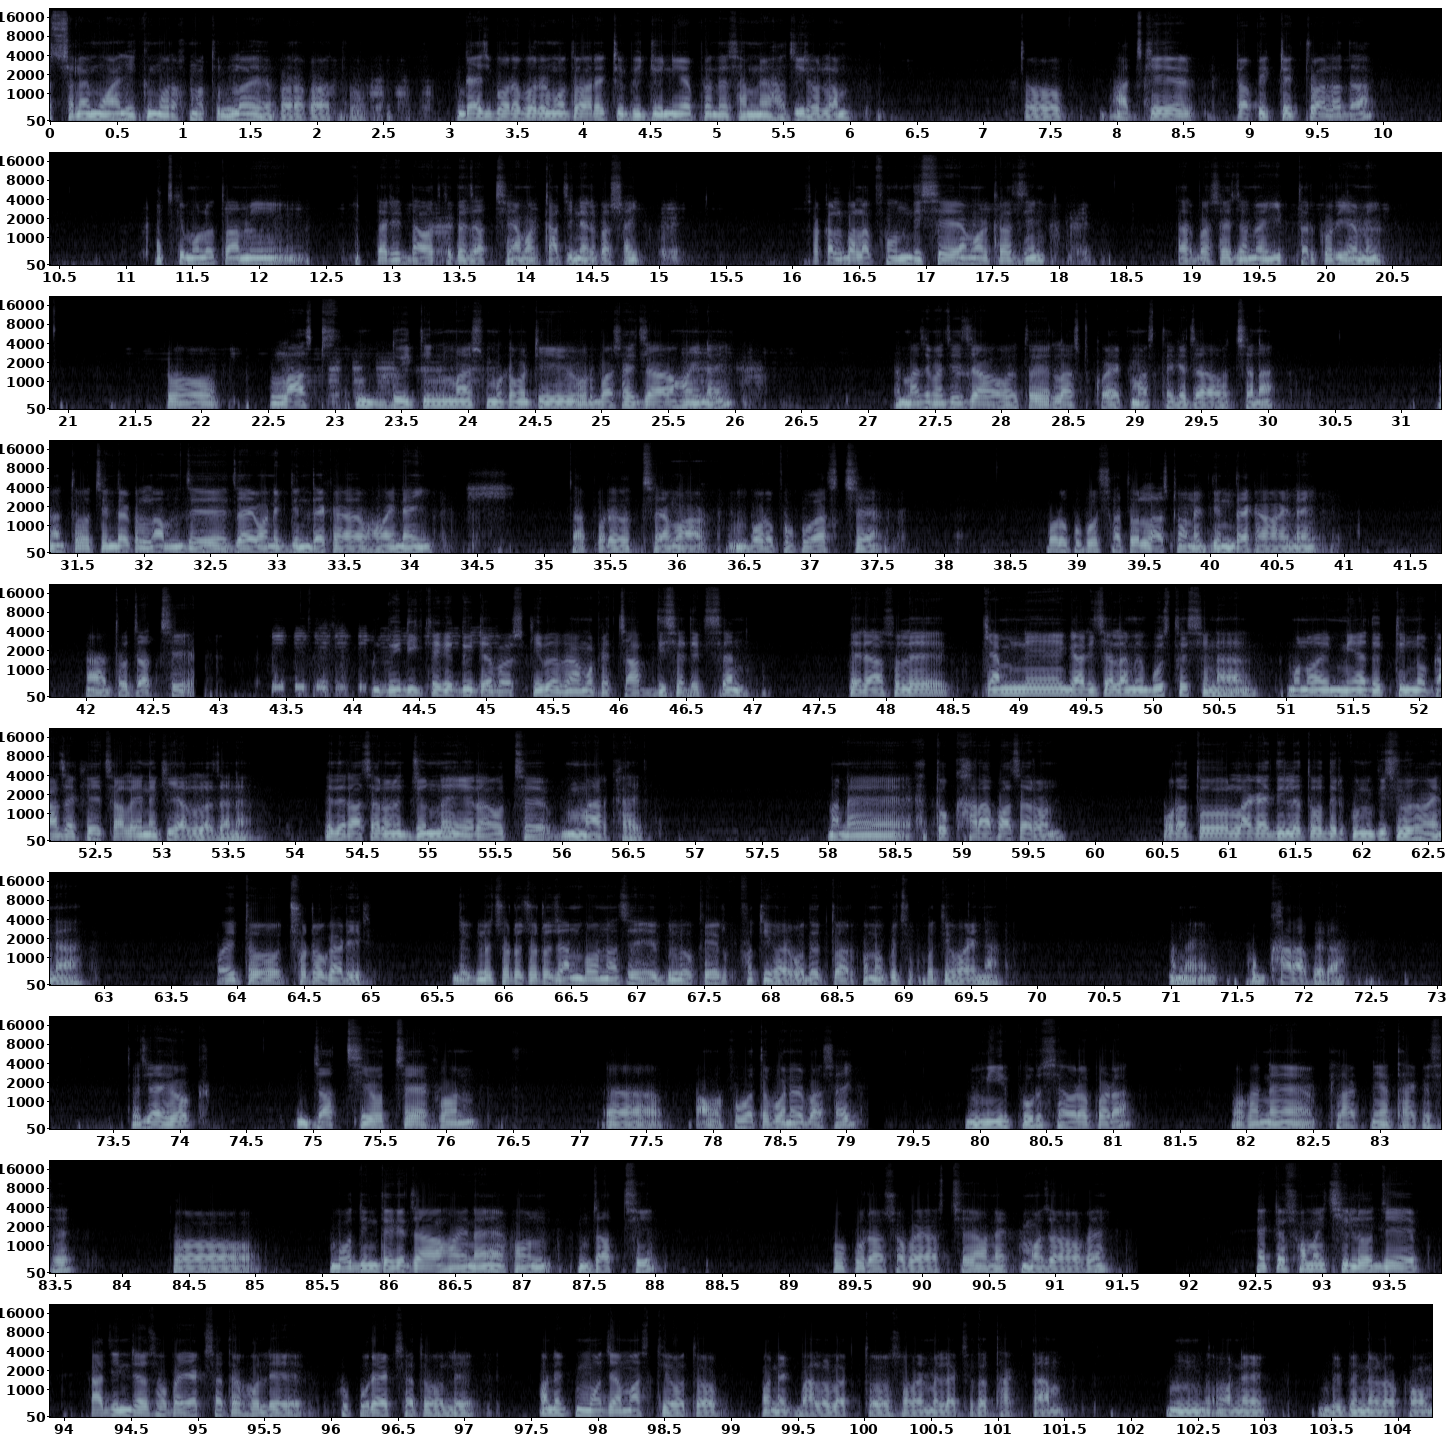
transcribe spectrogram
আসসালামু আলাইকুম রহমতুল্লাহ বারাকাত গাইজ বরাবরের মতো আরেকটি ভিডিও নিয়ে আপনাদের সামনে হাজির হলাম। তো আজকের টপিকটা একটু আলাদা। আজকে মূলত আমি ইফতারির দাওয়াত খেতে যাচ্ছি আমার কাজিনের বাসায়। সকালবেলা ফোন দিছে আমার কাজিন তার বাসায় যেন ইফতার করি আমি। তো লাস্ট দুই তিন মাস মোটামুটি ওর বাসায় যাওয়া হয় নাই। মাঝে মাঝে যাওয়া হয়তো লাস্ট কয়েক মাস থেকে যাওয়া হচ্ছে না। তো চিন্তা করলাম যে যাই অনেক দিন দেখা হয় নাই। তারপরে হচ্ছে আমার বড় পুপু আসছে। বড় পুকুর সাথেও লাস্ট অনেক দিন দেখা হয় নাই। তো যাচ্ছি। দুই দিক থেকে দুইটা বাস কীভাবে আমাকে চাপ দিছে দেখছেন? এরা আসলে কেমনে গাড়ি চালায় আমি বুঝতেছি না। মনে হয় মেয়াদ উত্তীর্ণ গাঁজা খেয়ে চালায় নাকি আল্লাহ জানে। এদের আচরণের জন্যই এরা হচ্ছে মার খায়। মানে এত খারাপ আচরণ, ওরা তো লাগাই দিলে তো ওদের কোনো কিছুই হয় না। হয়তো ছোট গাড়ির, যেগুলো ছোট ছোট যানবাহন আছে, এগুলোকে ক্ষতি হয়, ওদের তো আর কোনো কিছু ক্ষতি হয় না। মানে খুব খারাপ এরা। তো যাই হোক, যাচ্ছি হচ্ছে এখন আমার ফুফাতো বোনের বাসায়, মিরপুর, শেওড়াপাড়া। ওখানে ফ্ল্যাট নিয়ে থাকেছে তো বহুদিন থেকে যাওয়া হয় না এখন যাচ্ছি। পুকুরা সবাই আসছে, অনেক মজা হবে। একটা সময় ছিল যে কাজিনরা সবাই একসাথে হলে, পুকুরে একসাথে হলে অনেক মজা মাস্তি হতো, অনেক ভালো লাগতো, সবাই মিলে একসাথে থাকতাম অনেক বিভিন্ন রকম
